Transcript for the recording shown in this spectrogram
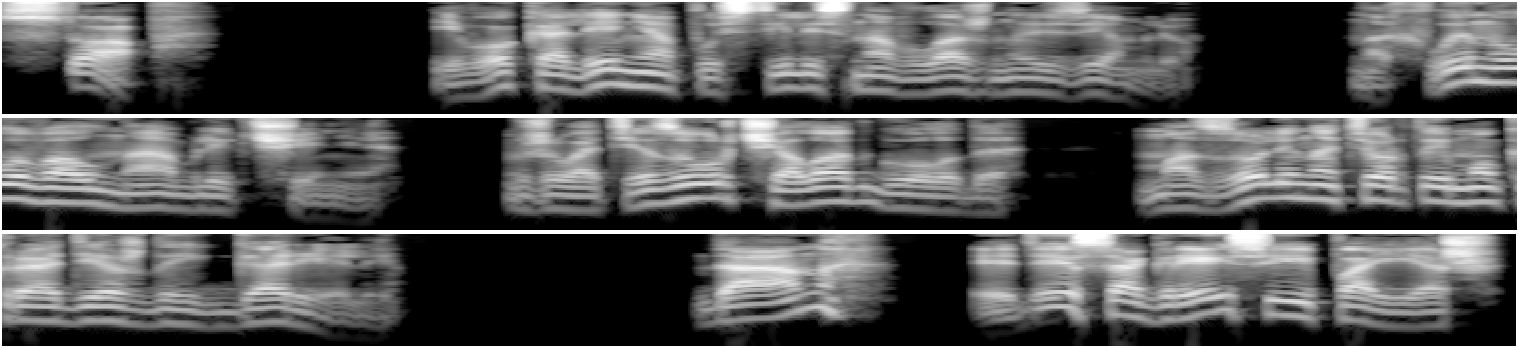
«Стоп!» Его колени опустились на влажную землю. Нахлынула волна облегчения. В животе заурчало от голода. Мозоли, натертые мокрой одеждой, горели. «Дан, иди согрейся и поешь».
